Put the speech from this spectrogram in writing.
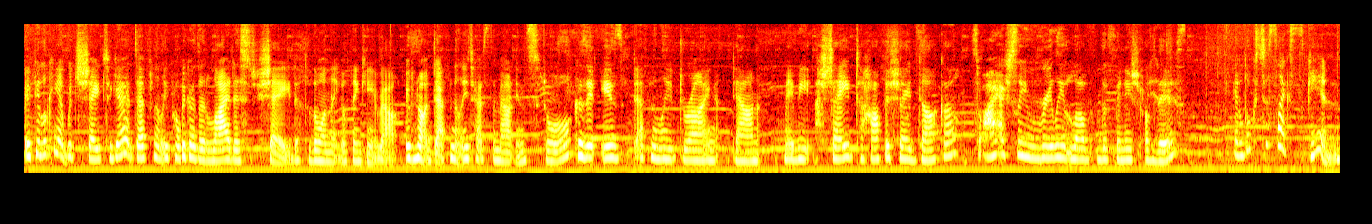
If you're looking at which shade to get, definitely probably go the lightest shade to the one that you're thinking about. If not, definitely test them out in store because it is definitely drying down maybe a shade to half a shade darker. So I actually really love the finish of this. It looks just like skin.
